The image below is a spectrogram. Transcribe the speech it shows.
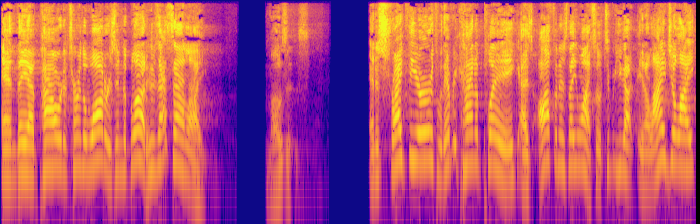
And they have power to turn the waters into blood. Who's that sound like? Moses. And to strike the earth with every kind of plague as often as they want. So you got an Elijah like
